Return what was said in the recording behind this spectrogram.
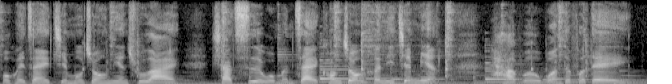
我会在节目中念出来。下次我们在空中和你见面。Have a wonderful day.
